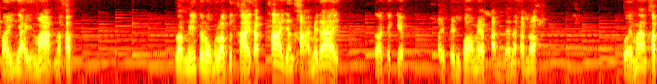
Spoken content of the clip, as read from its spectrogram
ใบใหญ่มากนะครับ รอบนี้จะลงเป็นรอบสุดท้ายครับ ถ้ายังขายไม่ได้ ก็จะเก็บไปเป็นพ่อแม่พันธุ์แล้วนะครับเนาะสวยมากครับ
